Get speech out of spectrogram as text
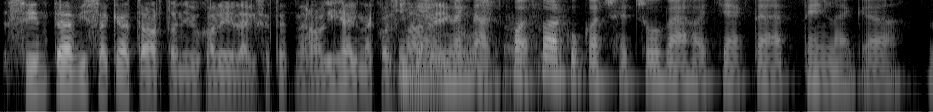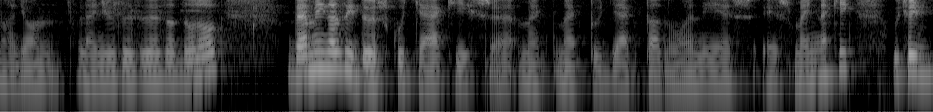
szinte vissza kell tartaniuk a lélegzetet, mert ha lihegnek, az Igen, már rég meg nem, farkukat se csóválhatják, tehát tényleg eh, nagyon lenyűgöző ez a dolog. De még az idős kutyák is eh, meg, meg tudják tanulni, és, és megy nekik. Úgyhogy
